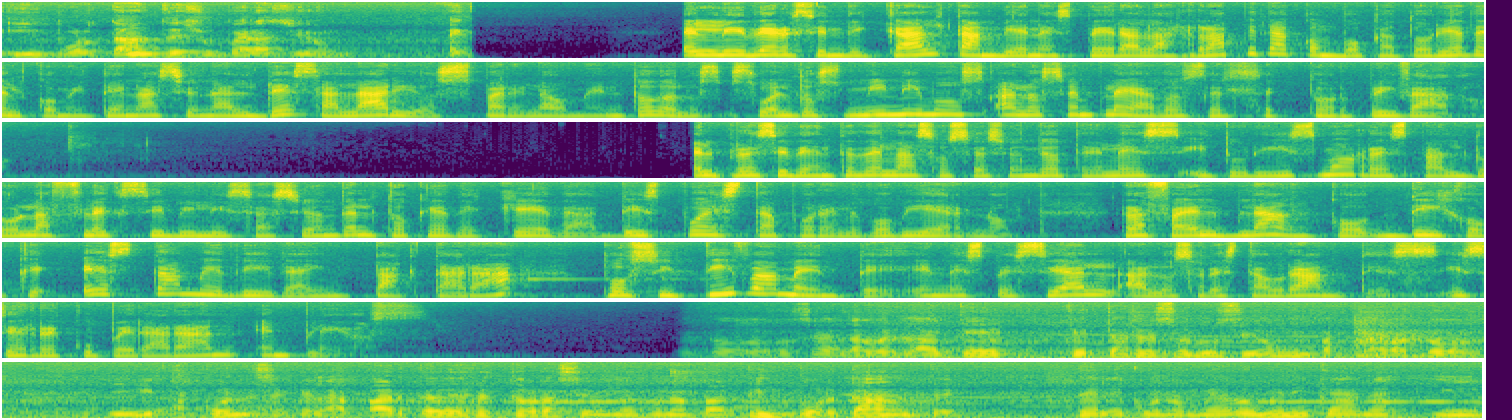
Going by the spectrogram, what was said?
importante de superación. El líder sindical también espera la rápida convocatoria del Comité Nacional de Salarios para el aumento de los sueldos mínimos a los empleados del sector privado. El presidente de la Asociación de Hoteles y Turismo respaldó la flexibilización del toque de queda dispuesta por el gobierno. Rafael Blanco dijo que esta medida impactará positivamente, en especial a los restaurantes, y se recuperarán empleos. La verdad que, que esta resolución impactaba a todos. Y acuérdense que la parte de restauración es una parte importante de la economía dominicana y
